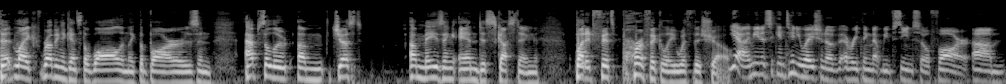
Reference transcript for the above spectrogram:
that like rubbing against the wall and like the bars and absolute um just amazing and disgusting but it fits perfectly with this show Yeah, I mean, it's a continuation of everything that we've seen so far. Um,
